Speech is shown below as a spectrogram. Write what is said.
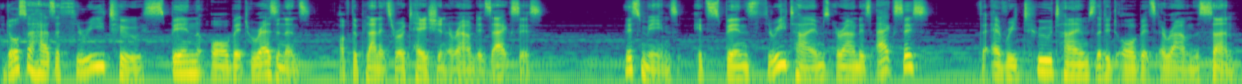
It also has a 3-2 spin-orbit resonance of the planet's rotation around its axis. This means it spins 3 times around its axis for every 2 times that it orbits around the Sun.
